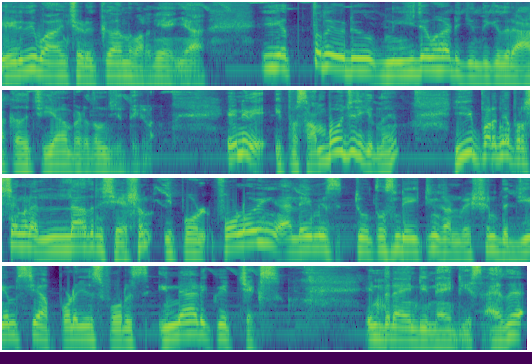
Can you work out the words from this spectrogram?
എഴുതി വാങ്ങിച്ചെടുക്കുക എന്ന് പറഞ്ഞു കഴിഞ്ഞാൽ ഈ എത്ര ഒരു നീചമായിട്ട് ചിന്തിക്കുന്ന ഒരാൾക്ക് അത് ചെയ്യാൻ പറ്റുമെന്ന് ചിന്തിക്കണം. എനിവേ ഇപ്പോൾ സംഭവിച്ചിരിക്കുന്നത് ഈ പറഞ്ഞ പ്രശ്നങ്ങളെല്ലാത്തിനു ശേഷം ഇപ്പോൾ ഫോളോയിങ് അലൈമിസ് two thousand eighteen convention the G M C apologies for is inadequate checks in the nineteen nineties അതായത്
